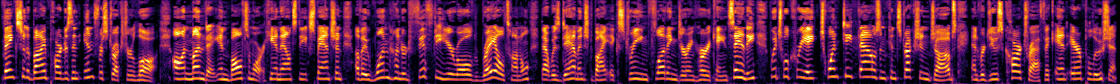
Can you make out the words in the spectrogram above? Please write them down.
thanks to the bipartisan infrastructure law. On Monday in Baltimore, he announced the expansion of a 150 year old rail tunnel that was damaged by extreme flooding during Hurricane Sandy, which will create 20,000 construction jobs and reduce car traffic and air pollution.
